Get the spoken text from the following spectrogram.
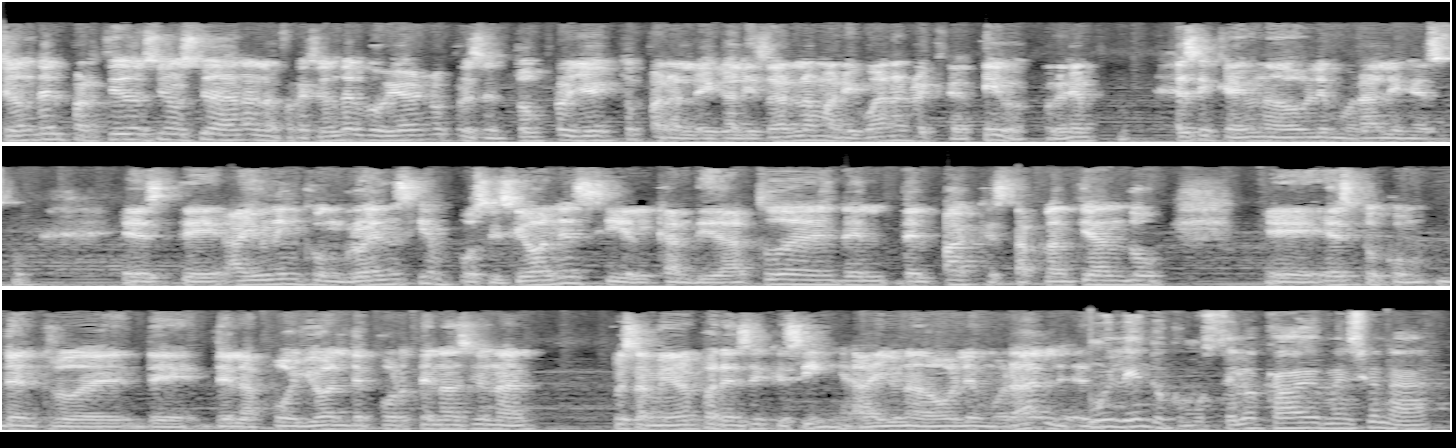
La del Partido de Acción Ciudadana, la fracción del gobierno presentó un proyecto para legalizar la marihuana recreativa, por ejemplo. Parece que hay una doble moral en esto. Este, hay una incongruencia en posiciones si el candidato del PAC está planteando eh, esto dentro del apoyo al deporte nacional pues a mí me parece que sí, hay una doble moral. Muy lindo, como usted lo acaba de mencionar,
